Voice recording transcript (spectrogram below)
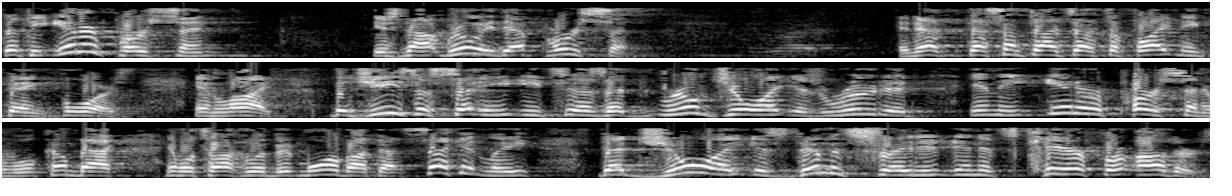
that the inner person is not really that person. And that, that sometimes that's a frightening thing for us in life. But Jesus he says that real joy is rooted in the inner person, and we'll come back and we'll talk a little bit more about that. Secondly, that joy is demonstrated in its care for others.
